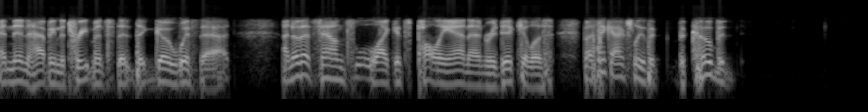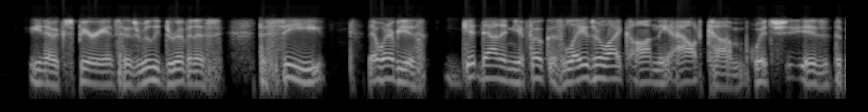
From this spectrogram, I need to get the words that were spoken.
and then having the treatments that, that go with that I know that sounds like it's Pollyanna and ridiculous, but I think actually the, the COVID you know experience has really driven us to see that whenever you get down and you focus laser like on the outcome, which is the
